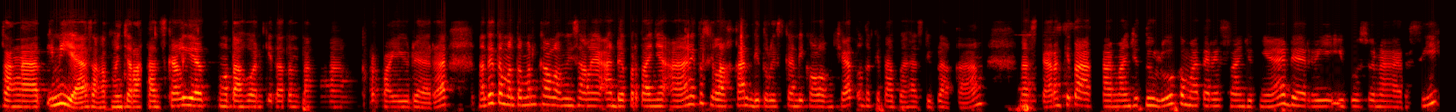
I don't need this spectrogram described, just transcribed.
Sangat ini ya, sangat mencerahkan sekali ya pengetahuan kita tentang kanker payudara. Nanti teman-teman kalau misalnya ada pertanyaan itu silahkan dituliskan di kolom chat untuk kita bahas di belakang. Nah, sekarang kita akan lanjut dulu ke materi selanjutnya dari Ibu Sunarsi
